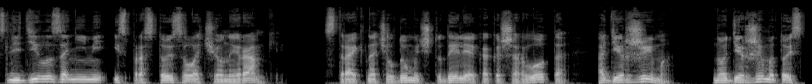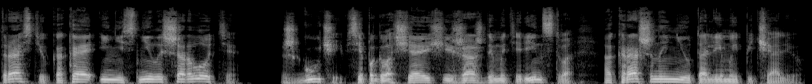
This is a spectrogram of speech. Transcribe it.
следила за ними из простой золоченой рамки. Страйк начал думать, что Делия, как и Шарлотта, одержима, но одержима той страстью, какая и не снилась Шарлотте, жгучей, всепоглощающей жаждой материнства, окрашенной неутолимой печалью.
